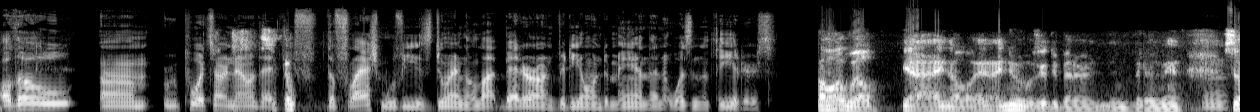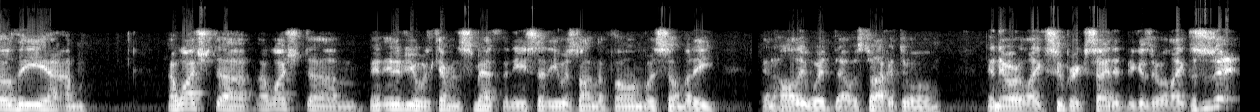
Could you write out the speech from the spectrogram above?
Although um, reports are now that the, F- the Flash movie is doing a lot better on video on demand than it was in the theaters. Oh, it will. Yeah, I know. I, I knew it was going to do better than in Video on Demand. Mm. So the um, I watched uh, I watched um, an interview with Kevin Smith, and he said he was on the phone with somebody in Hollywood that was talking to him, and they were like super excited because they were like, "This is it,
